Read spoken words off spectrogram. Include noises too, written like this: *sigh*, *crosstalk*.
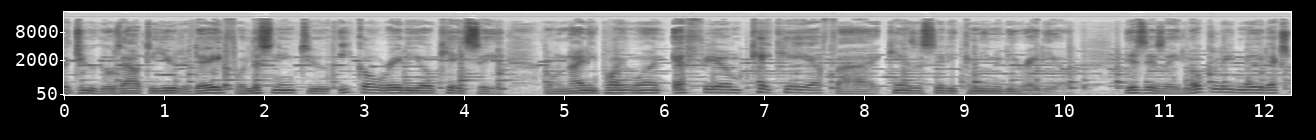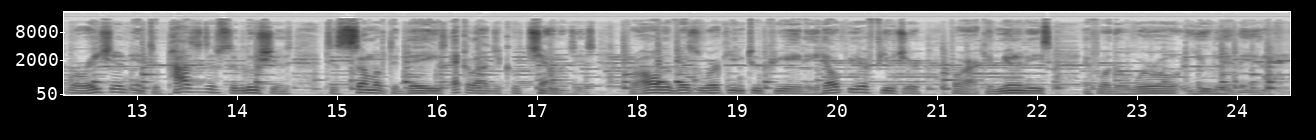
gratitude goes out to you today for listening to Eco Radio KC on 90.1 FM KKFI, Kansas City Community Radio. This is a locally made exploration into positive solutions to some of today's ecological challenges for all of us working to create a healthier future for our communities and for the world you live in.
